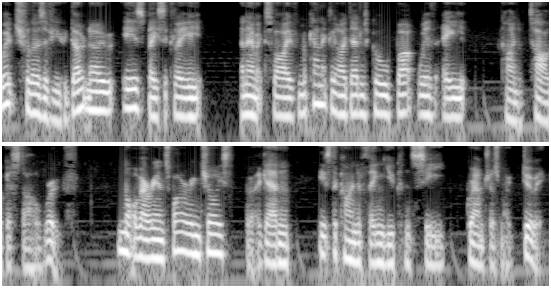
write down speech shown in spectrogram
which for those of you who don't know is basically an MX-5 mechanically identical but with a kind of Targa style roof. Not a very inspiring choice, but again, it's the kind of thing you can see Gran Turismo doing.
